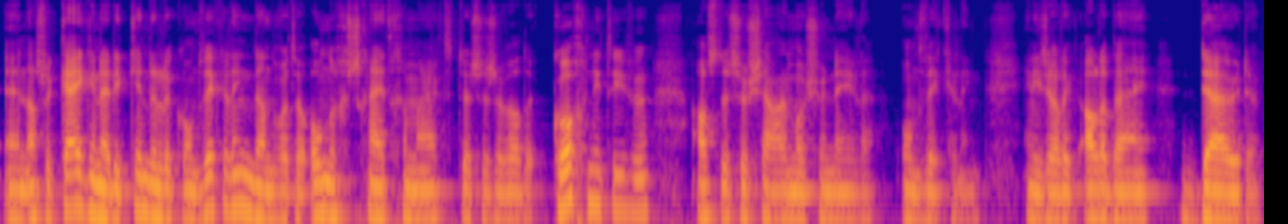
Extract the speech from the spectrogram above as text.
En als we kijken naar die kinderlijke ontwikkeling, dan wordt er onderscheid gemaakt tussen zowel de cognitieve als de sociaal-emotionele ontwikkeling. En die zal ik allebei duiden.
